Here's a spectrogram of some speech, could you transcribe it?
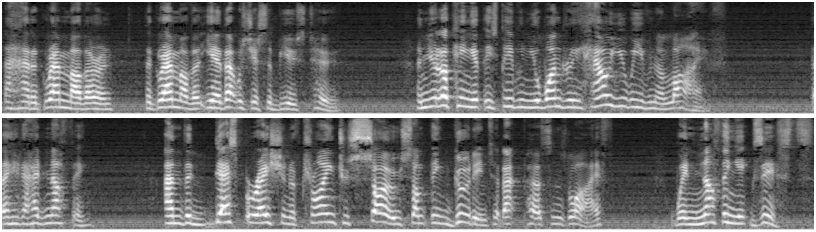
they had a grandmother, and the grandmother, yeah, that was just abuse too. And you're looking at these people and you're wondering, how are you even alive? They had had nothing. And the desperation of trying to sow something good into that person's life when nothing exists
